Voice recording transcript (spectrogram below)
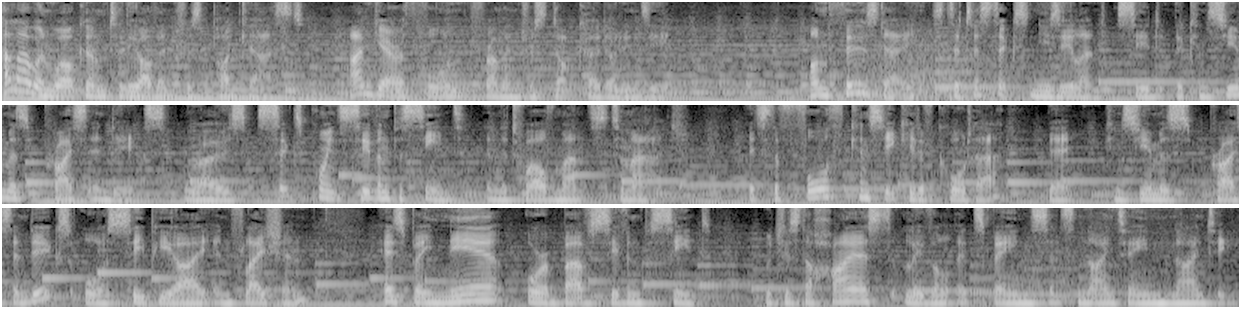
Hello and welcome to the Of Interest podcast. I'm Gareth Vaughan from interest.co.nz. On Thursday, Statistics New Zealand said the Consumers Price Index rose 6.7% in the 12 months to March. It's the fourth consecutive quarter that Consumers Price Index, or CPI inflation, has been near or above 7%, which is the highest level it's been since 1990.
